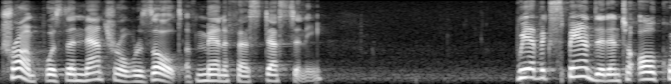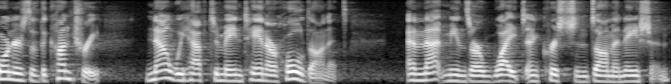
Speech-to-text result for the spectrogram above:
Trump was the natural result of manifest destiny. We have expanded into all corners of the country. Now we have to maintain our hold on it, and that means our white and Christian domination.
